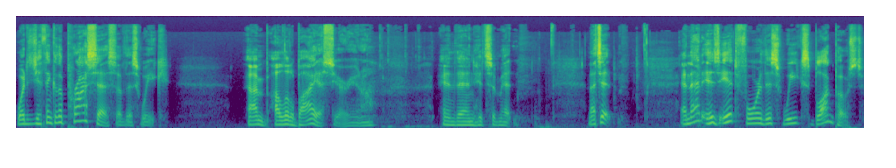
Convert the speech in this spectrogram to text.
what did you think of the process of this week? I'm a little biased here, you know. And then hit submit. That's it. And that is it for this week's blog post.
